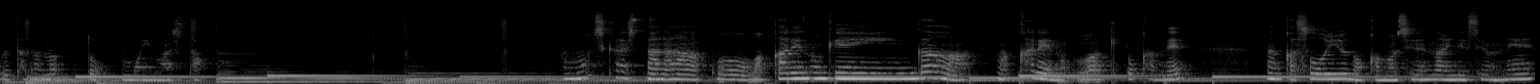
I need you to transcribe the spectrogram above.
歌だなと思いましたもしかしたらこう別れの原因が、まあ、彼の浮気とかねなんかそういうのかもしれないですよね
